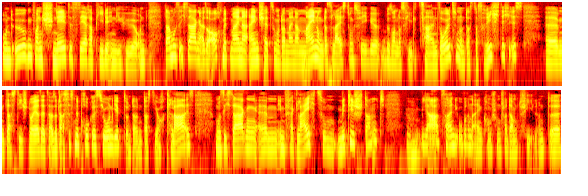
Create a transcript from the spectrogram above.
und irgendwann schnellt es sehr rapide in die Höhe. Und da muss ich sagen, also auch mit meiner Einschätzung oder meiner Meinung, dass Leistungsfähige besonders viel zahlen sollten und dass das richtig ist, ähm, dass die Steuersätze, also dass es eine Progression gibt und, und dass die auch klar ist, muss ich sagen, ähm, im Vergleich zum Mittelstand Mhm. ja, zahlen die oberen Einkommen schon verdammt viel. Und äh,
